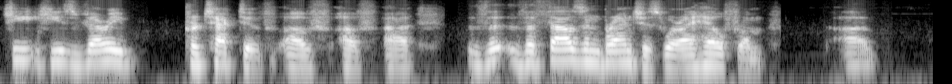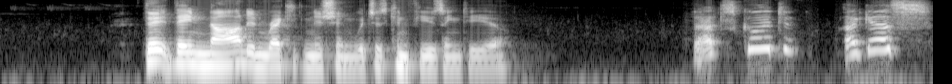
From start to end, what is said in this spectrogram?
he he's very protective of of uh, the the thousand branches where I hail from. Uh, They they nod in recognition, which is confusing to you. that's good, I guess.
